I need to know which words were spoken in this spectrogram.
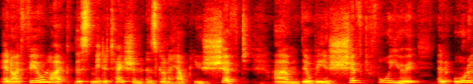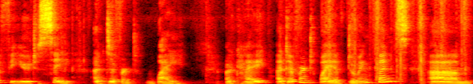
And I feel like this meditation is going to help you shift. Um, there'll be a shift for you in order for you to see a different way. Okay, a different way of doing things. Um,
